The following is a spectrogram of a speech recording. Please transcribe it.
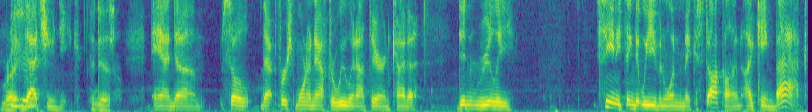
Right. that's unique. It is. And um, so that first morning after we went out there and kind of didn't really see anything that we even wanted to make a stock on, I came back.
